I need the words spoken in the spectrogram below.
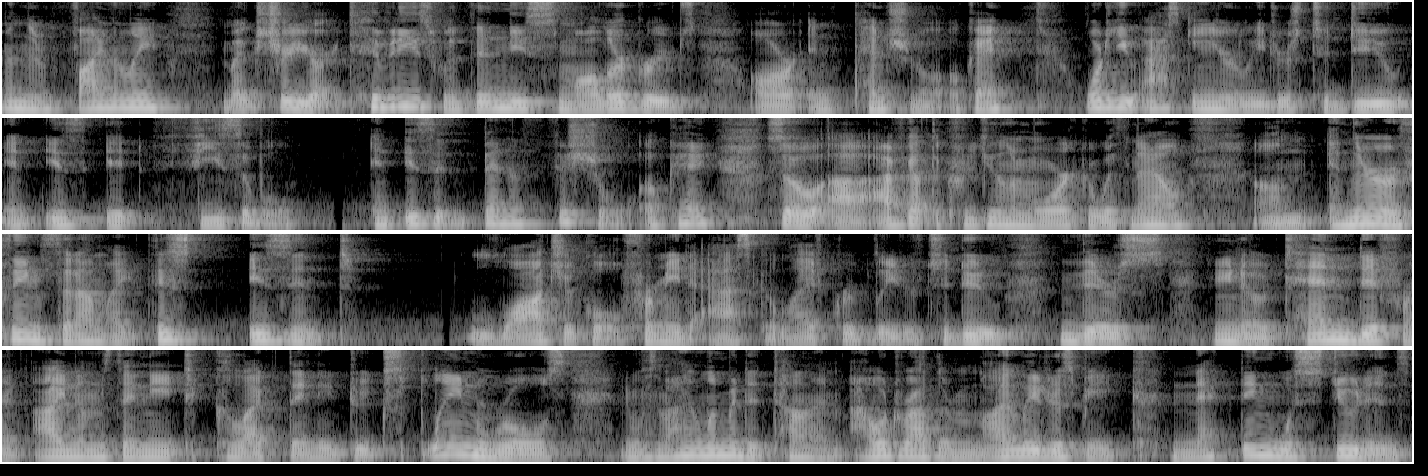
And then finally, make sure your activities within these smaller groups are intentional, okay? What are you asking your leaders to do, and is it feasible? And is it beneficial? Okay, so uh, I've got the curriculum I'm working with now, um, and there are things that I'm like, this isn't logical for me to ask a life group leader to do. There's, you know, 10 different items they need to collect, they need to explain rules, and with my limited time, I would rather my leaders be connecting with students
